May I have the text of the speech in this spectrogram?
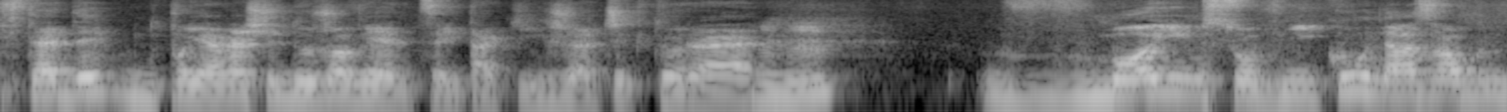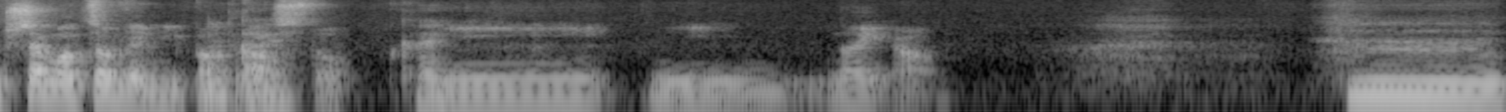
wtedy pojawia się dużo więcej takich rzeczy, które Mhm. w moim słowniku nazwałbym przemocowymi po Okej, prostu. okej. I, I no i o. Hmm,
